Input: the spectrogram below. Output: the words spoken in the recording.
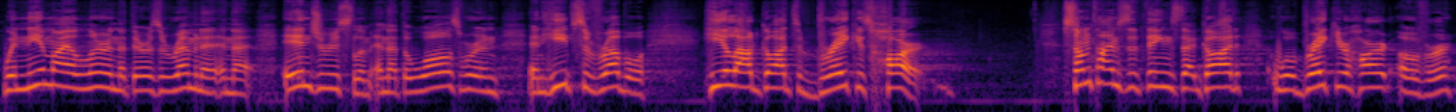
When Nehemiah learned that there was a remnant in, that, in Jerusalem and that the walls were in, in heaps of rubble, he allowed God to break his heart Sometimes the things that God will break your heart over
